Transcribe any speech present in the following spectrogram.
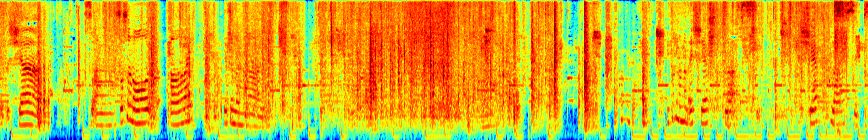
Ito siya. So, ang susunod ay ito naman. Naman ay Chef Classic. Chef Classics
